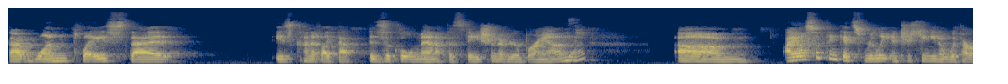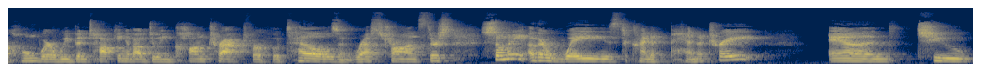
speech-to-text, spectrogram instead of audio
that one place that is kind of like that physical manifestation of your brand. Yeah. Um, I also think it's really interesting, you know, with our homeware, we've been talking about doing contract for hotels and restaurants. There's so many other ways to kind of penetrate and to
